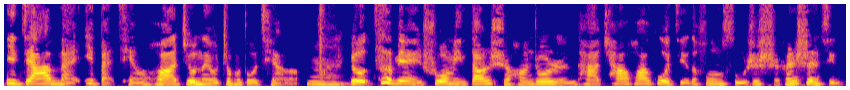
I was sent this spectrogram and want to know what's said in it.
一家买一百钱花就能有这么多钱了。嗯，就侧面也说明当时杭州人他插花过节的风俗是十分盛行的，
